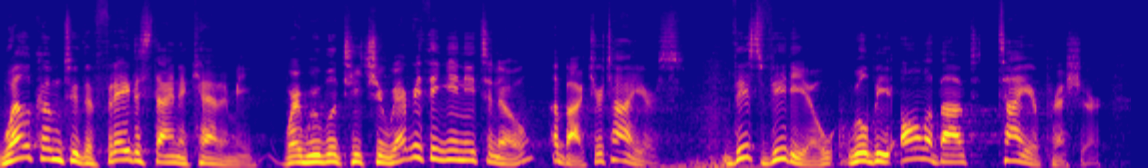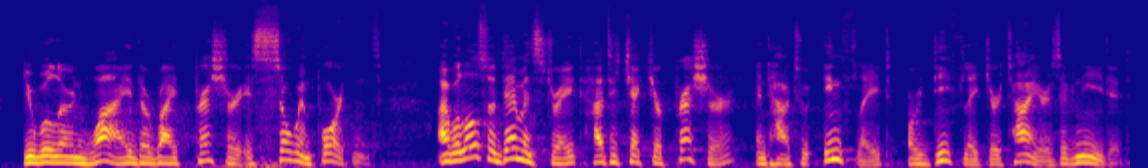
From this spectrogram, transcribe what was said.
Welcome to the Vredestein Academy, where we will teach you everything you need to know about your tires. This video will be all about tire pressure. You will learn why the right pressure is so important. I will also demonstrate how to check your pressure and how to inflate or deflate your tires if needed.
